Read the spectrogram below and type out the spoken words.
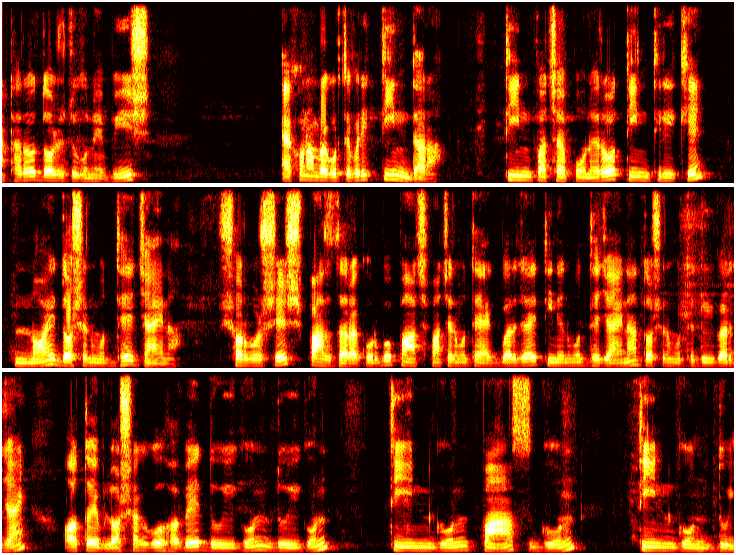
আঠারো, দশ দুগুণে বিশ। এখন আমরা করতে পারি তিন দ্বারা। তিন পাঁচা পনেরো, তিন তিরিকে নয়, দশের মধ্যে যায় না। সর্বশেষ পাঁচ দ্বারা করব। পাঁচ পাঁচের মধ্যে একবার যায়, তিনের মধ্যে যায় না, দশের মধ্যে দুইবার যায়। অতএব লসাগু হবে দুই গুণ দুই গুণ, তিন গুণ পাঁচ গুণ, তিন গুণ দুই।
